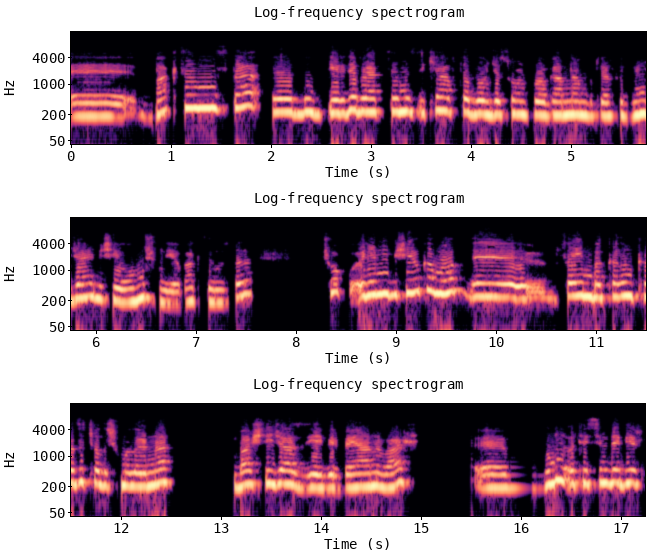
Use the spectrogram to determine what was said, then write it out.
E, baktığımızda e, bu geride bıraktığımız iki hafta boyunca son programdan bu tarafa güncel bir şey olmuş mu diye baktığımızda çok önemli bir şey yok ama e, Sayın Bakan'ın kazı çalışmalarına başlayacağız diye bir beyanı var. E, bunun ötesinde bir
